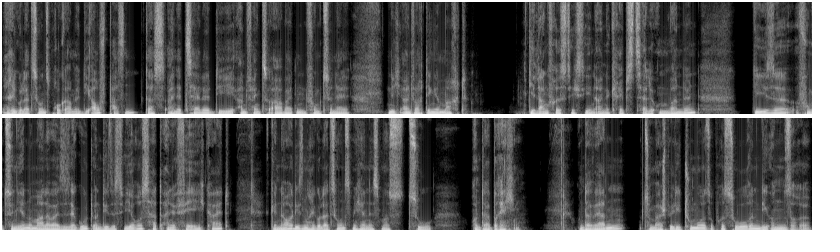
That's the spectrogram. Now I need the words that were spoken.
Regulationsprogramme, die aufpassen, dass eine Zelle, die anfängt zu arbeiten, funktionell nicht einfach Dinge macht, die langfristig sie in eine Krebszelle umwandeln. Diese funktionieren normalerweise sehr gut und dieses Virus hat eine Fähigkeit, genau diesen Regulationsmechanismus zu unterbrechen. Und da werden zum Beispiel die Tumorsuppressoren, die unsere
